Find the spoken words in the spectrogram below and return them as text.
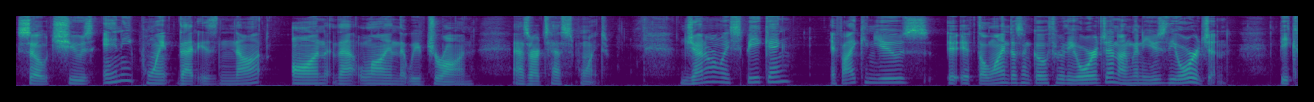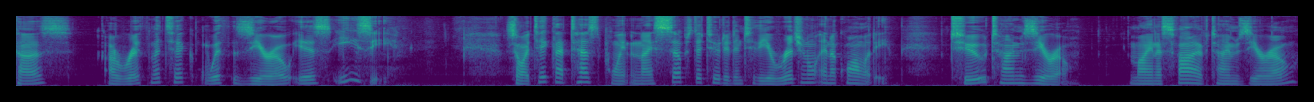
So choose any point that is not on that line that we've drawn as our test point. Generally speaking, if I can use, if the line doesn't go through the origin, I'm going to use the origin because arithmetic with zero is easy. So I take that test point and I substitute it into the original inequality. 2 times 0 minus 5 times 0,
